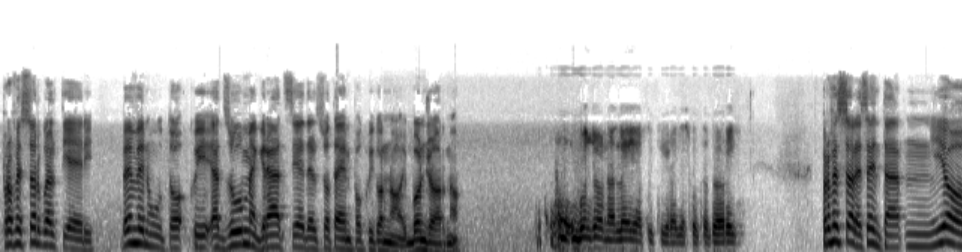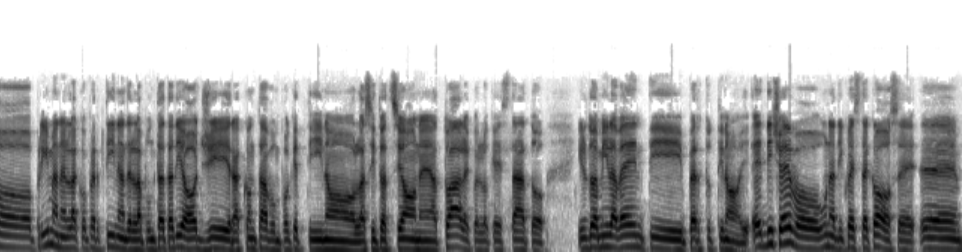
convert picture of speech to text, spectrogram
professor Gualtieri, benvenuto qui a Zoom e grazie del suo tempo qui con noi. Buongiorno. Buongiorno a lei e a tutti i radioascoltatori. Professore, senta, mh, io prima nella copertina della puntata di oggi raccontavo un pochettino la situazione attuale, quello che è stato il 2020 per tutti noi e dicevo una di queste cose. Eh,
